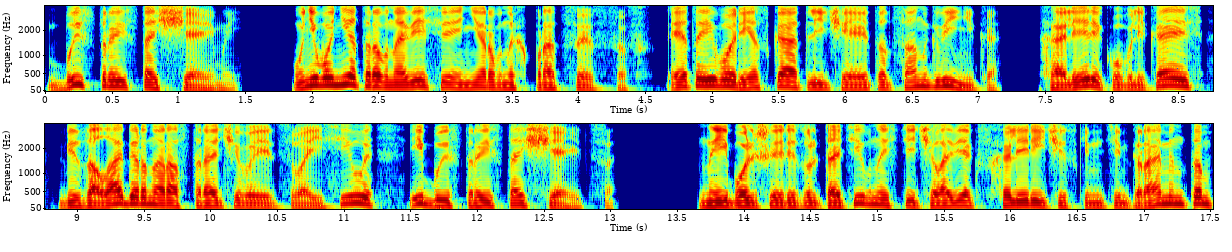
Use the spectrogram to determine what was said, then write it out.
быстро истощаемый. У него нет равновесия нервных процессов. Это его резко отличает от сангвиника. Холерик, увлекаясь, безалаберно растрачивает свои силы и быстро истощается. Наибольшей результативности человек с холерическим темпераментом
